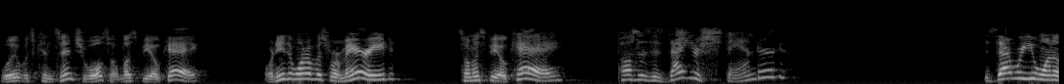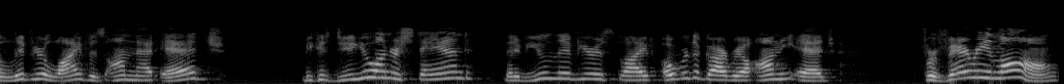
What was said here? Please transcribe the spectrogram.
well, it was consensual, so it must be okay. Or neither one of us were married, so it must be okay. Paul says, Is that your standard? Is that where you want to live your life, is on that edge? Because do you understand that if you live your life over the guardrail, on the edge, for very long,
